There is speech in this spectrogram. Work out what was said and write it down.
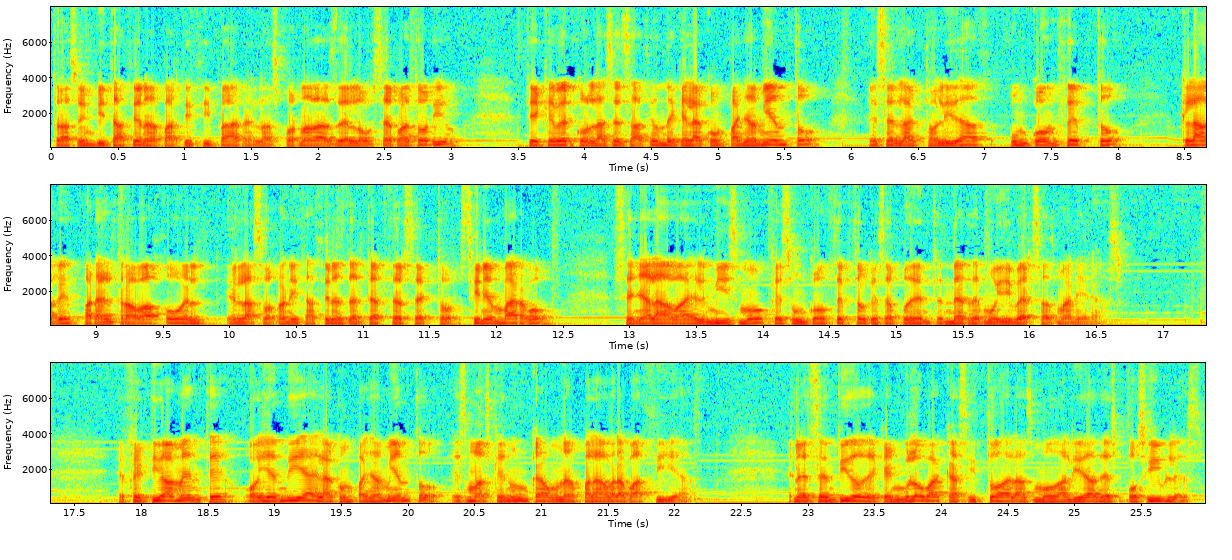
tras su invitación a participar en las jornadas del observatorio, tiene que ver con la sensación de que el acompañamiento es en la actualidad un concepto clave para el trabajo en, las organizaciones del tercer sector. Sin embargo, señalaba él mismo que es un concepto que se puede entender de muy diversas maneras. Efectivamente, hoy en día el acompañamiento es más que nunca una palabra vacía, en el sentido de que engloba casi todas las modalidades posibles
